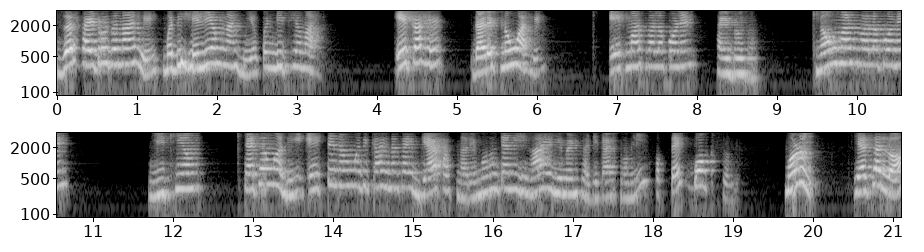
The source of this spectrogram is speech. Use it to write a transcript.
जर हायड्रोजन आहे मध्ये हेलियम नाहीये पण लिथियम आहे. एक आहे डायरेक्ट नऊ आहे. एक मासवाला कोण आहे? हायड्रोजन नऊ मासवाला कोण आहे? लिथियम त्याच्यामध्ये एक ते नऊ मध्ये काही ना काही गॅप असणार आहे. म्हणून त्यांनी ह्या एलिमेंटसाठी काय सोडली? फक्त एक बॉक्स सोडली. म्हणून ह्याचा लॉ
